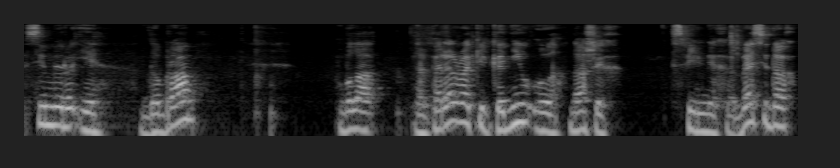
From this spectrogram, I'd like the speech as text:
Всім миру і добра. Була перерва кілька днів у наших спільних бесідах.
